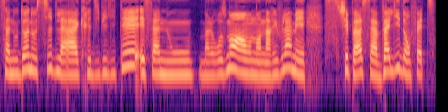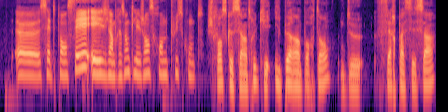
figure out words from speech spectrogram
ça nous donne aussi de la crédibilité et ça nous malheureusement hein, on en arrive là, mais je sais pas, ça valide en fait cette pensée et j'ai l'impression que les gens se rendent plus compte. Je pense que c'est un truc qui est hyper important de faire passer ça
